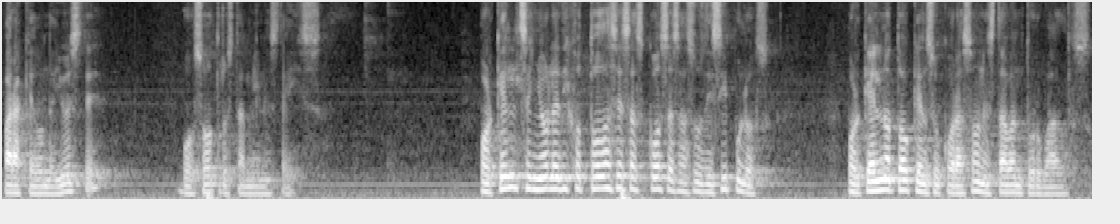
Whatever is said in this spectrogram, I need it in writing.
para que donde yo esté, vosotros también estéis. ¿Por qué el Señor le dijo todas esas cosas a sus discípulos? Porque Él notó que en su corazón estaban turbados.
